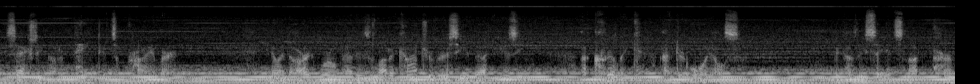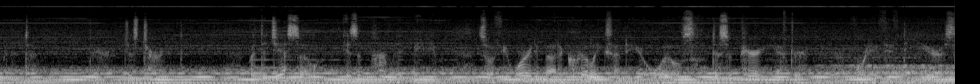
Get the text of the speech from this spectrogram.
It's actually not a paint, it's a primer. You know, in the art world now, there's a lot of controversy about using acrylic under oils because they say it's not permanent. There, just turn it. Gesso is a permanent medium. So if you're worried about acrylics under your oils disappearing after 40 or 50 years,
